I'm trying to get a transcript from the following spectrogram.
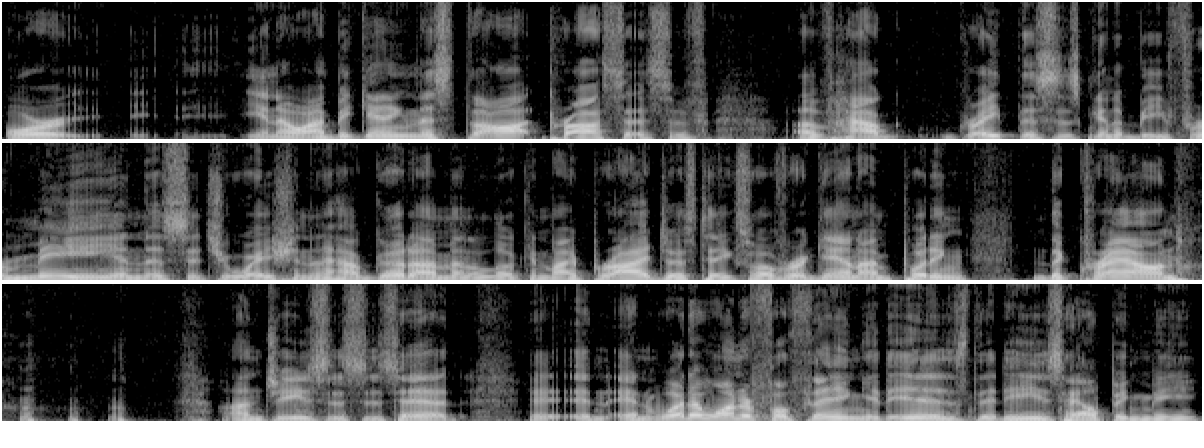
Or, you know, I'm beginning this thought process of of how great this is going to be for me in this situation and how good I'm going to look. And my pride just takes over. Again, I'm putting the crown on Jesus' head. And, and what a wonderful thing it is that he's helping me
